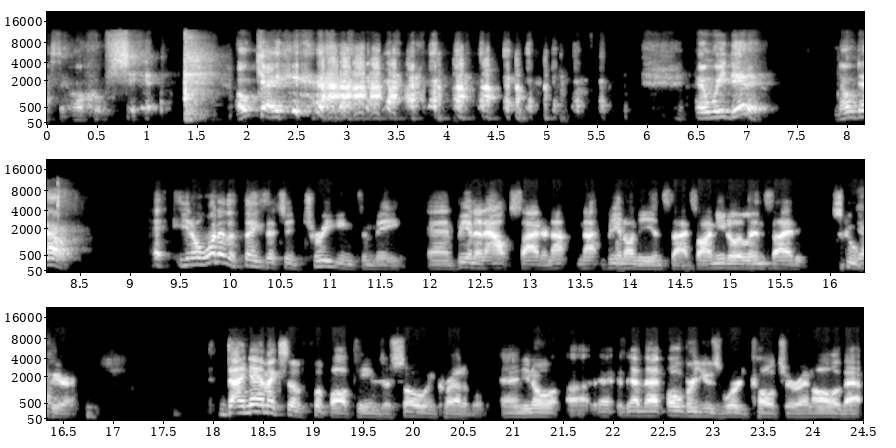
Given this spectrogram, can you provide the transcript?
I said, "Oh shit." Okay. and we did it. No doubt. You know, one of the things that's intriguing to me, and being an outsider, not not being on the inside, so I need a little inside scoop Yeah. here. Dynamics of football teams are so incredible, and you know uh, that, that overused word culture and all of that.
